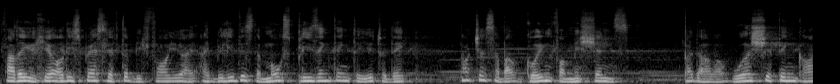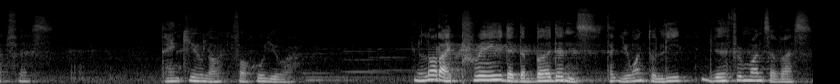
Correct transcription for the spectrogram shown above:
Father, you hear all these prayers lifted before you. I, I believe this is the most pleasing thing to you today. Not just about going for missions, but about worshiping God first. Thank you, Lord, for who you are. And Lord, I pray that the burdens that you want to lead different ones of us,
